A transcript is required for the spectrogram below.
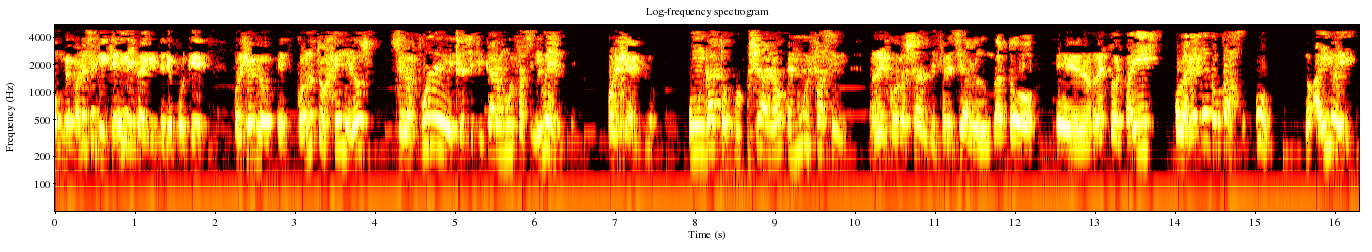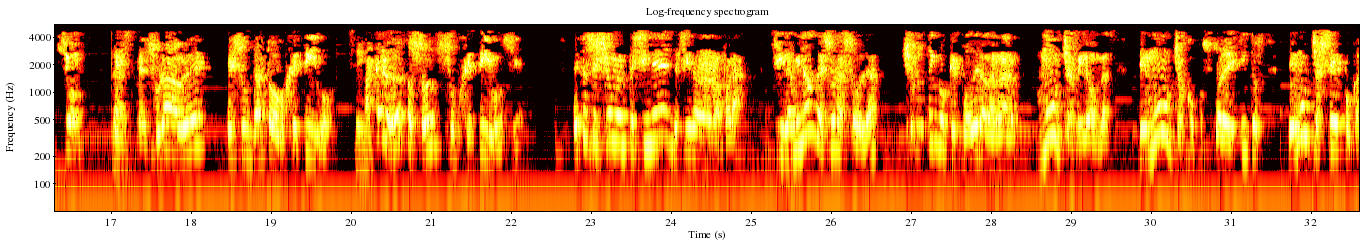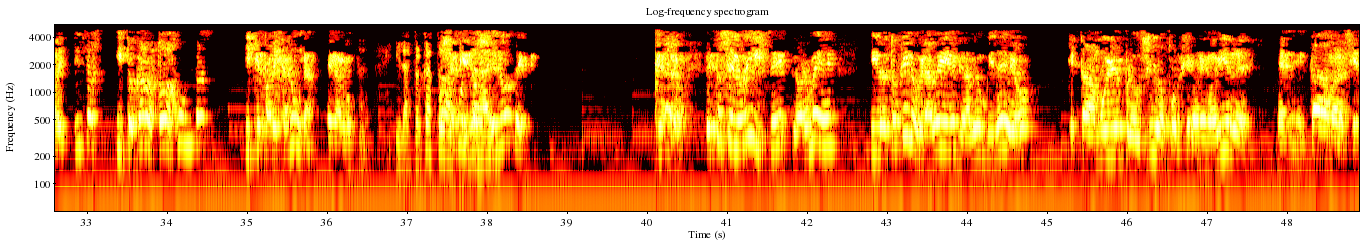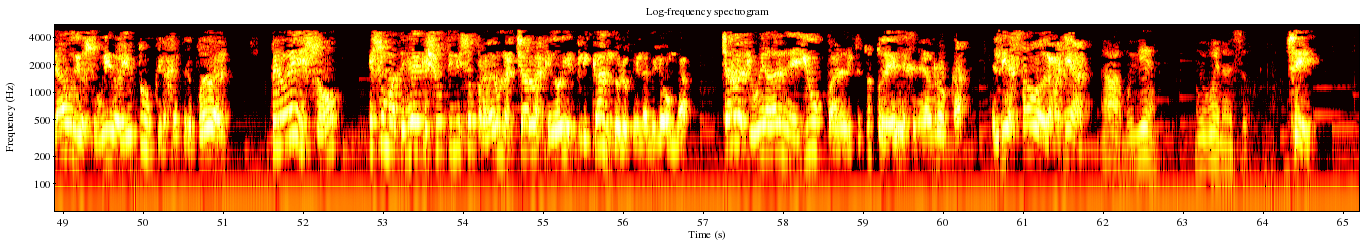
me parece que, ahí está el criterio, porque, por ejemplo, eh, con otros géneros se los puede clasificar muy fácilmente. Por ejemplo, un gato cuyano es muy fácil reconocer, diferenciarlo de un gato eh, del resto del país por la cantidad de compases. Uh, ahí no hay discusión. Es mensurable, es un dato objetivo. Acá los datos son subjetivos siempre. Entonces yo me empeciné en decir, no, no, no, pará si la milonga es una sola, yo tengo que poder agarrar muchas milongas de muchos compositores distintos, de muchas épocas distintas, y tocarlas todas juntas y que parezcan una en algún punto. Y las tocas todas juntas. Claro, entonces lo hice, lo armé y lo toqué, lo grabé, grabé un video que estaba muy bien producido por Jerónimo Aguirre en, en cámaras y en audio subido a YouTube, que la gente lo puede ver. Pero eso es un material que yo utilizo para dar unas charlas que doy explicando lo que es la milonga, charla que voy a dar en el IUPA, en el Instituto de de General Roca, el día sábado de la mañana. Ah, muy bien, muy bueno eso. Sí,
